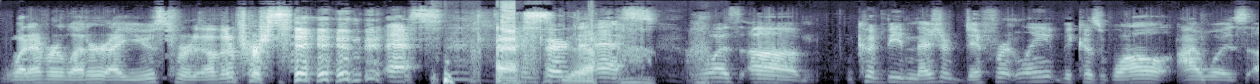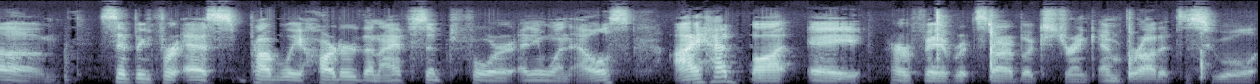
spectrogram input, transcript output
whatever letter I used for the other person, S S, compared yeah. to S was um could be measured differently because while I was um simping for S probably harder than I've simped for anyone else, I had bought a her favorite Starbucks drink and brought it to school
